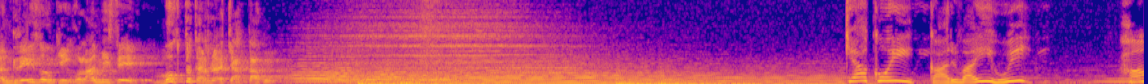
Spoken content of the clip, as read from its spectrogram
अंग्रेज़ों की गुलामी से मुक्त करना चाहता हूँ। क्या कोई कार्रवाई हुई? हाँ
